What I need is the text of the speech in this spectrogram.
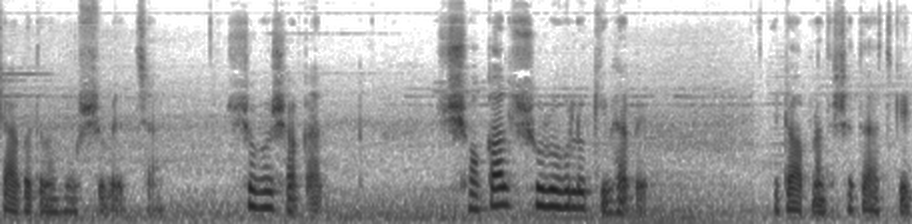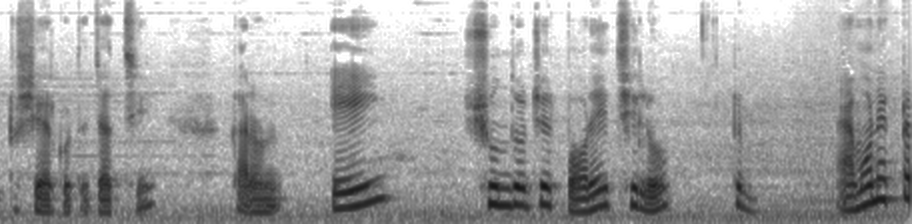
স্বাগত এবং শুভেচ্ছা। শুভ সকাল। সকাল শুরু হলো কীভাবে? এটা আপনাদের সাথে আজকে একটু শেয়ার করতে চাচ্ছি। কারণ এই সৌন্দর্যের পরে ছিল একটা, এমন একটা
